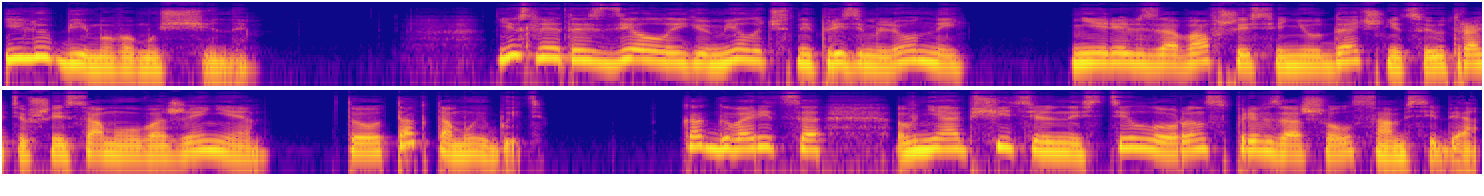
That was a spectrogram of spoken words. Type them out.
и любимого мужчины. Если это сделало ее мелочной, приземленной, не реализовавшейся неудачницей, утратившей самоуважение, то так тому и быть. Как говорится, в необщительности Лоренс превзошел сам себя.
